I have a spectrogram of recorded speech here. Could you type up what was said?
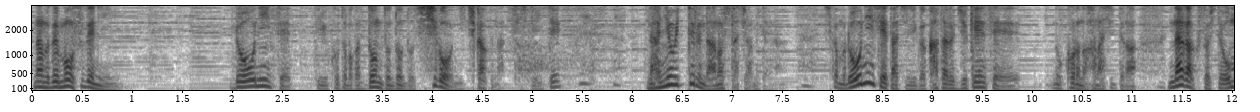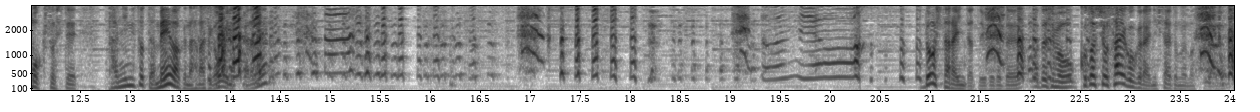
なのでもうすでに浪人生っていう言葉がどんどんどんどん死後に近くなってきていて、何を言ってるんだあの人たちはみたいな。しかも浪人生たちが語る受験生の頃の話っていうのは長くそして重くそして他人にとっては迷惑な話が多いですからね どうしたらいいんだということで私も今年を最後ぐらいにしたいと思いますけど。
